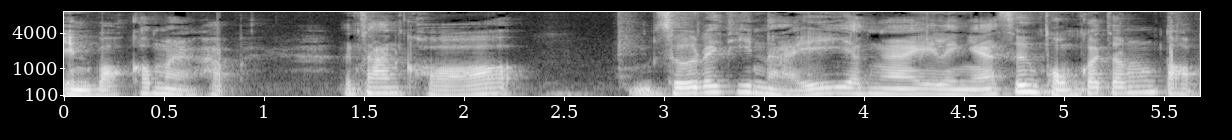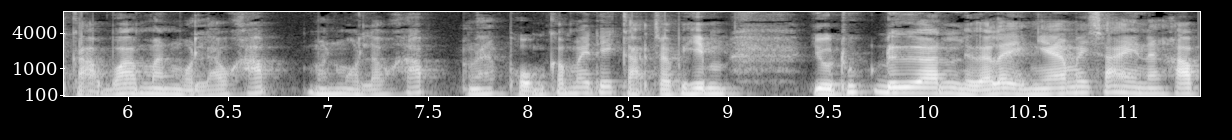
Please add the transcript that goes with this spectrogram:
inbox เข้ามาครับ อาจารย์ขอ ซื้อได้ที่ไหนยังไงอะไรเงี้ย ซึ่งผมก็จะต้องตอบกลับว่ามันหมดแล้วครับ มันหมดแล้วครับนะผมก็ไม่ได้กะจะพิมพ์อยู่ทุกเดือนหรืออะไรอย่างเงี้ยไม่ใช่นะครับ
